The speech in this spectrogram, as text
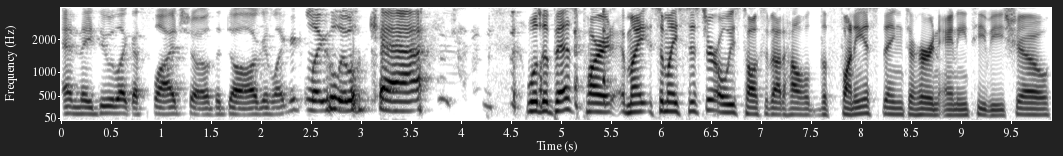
And they do like a slideshow of the dog and like a, like a little cast. Well, the best part, my so my sister always talks about how the funniest thing to her in any TV show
